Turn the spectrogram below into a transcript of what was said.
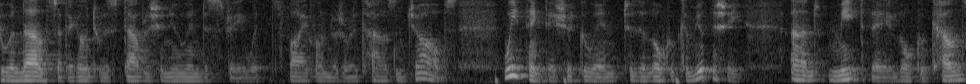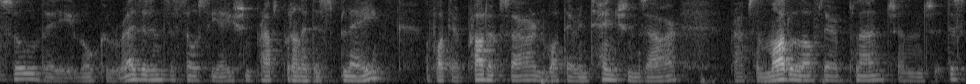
to announce that they're going to establish a new industry with 500 or 1,000 jobs. We think they should go into the local community and meet the local council, the local residents association, perhaps put on a display of what their products are and what their intentions are, perhaps a model of their plant, and just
